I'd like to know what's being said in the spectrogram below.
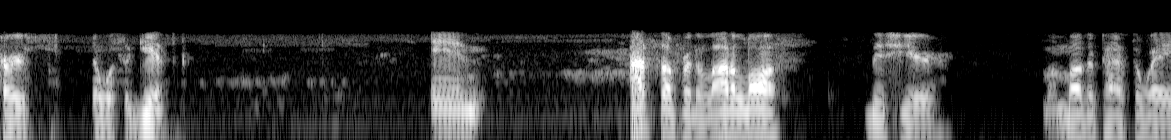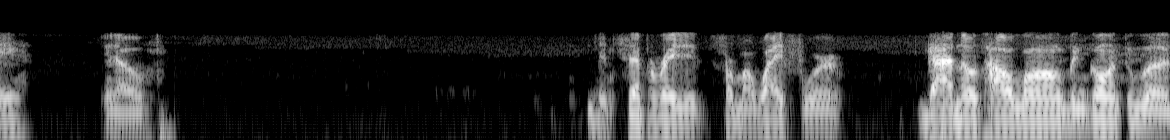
curse and what's a gift. And I suffered a lot of loss this year my mother passed away, you know, been separated from my wife for God knows how long, been going through a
